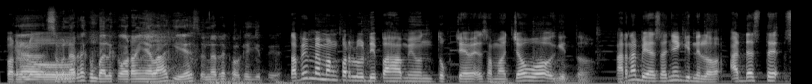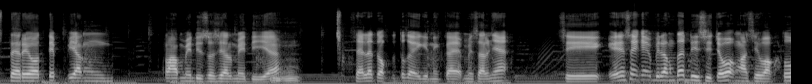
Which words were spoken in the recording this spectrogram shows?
Perlu Ya, sebenarnya kembali ke orangnya lagi ya sebenarnya kalau kayak gitu ya tapi memang perlu dipahami untuk cewek sama cowok gitu karena biasanya gini loh ada ste- stereotip yang rame di sosial media Mm-mm. saya lihat waktu itu kayak gini kayak misalnya si eh saya kayak bilang tadi si cowok ngasih waktu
